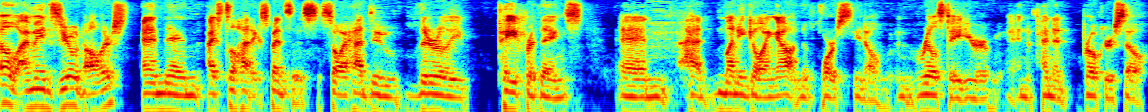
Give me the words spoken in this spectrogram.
Oh, I made zero dollars and then I still had expenses. So I had to literally pay for things and had money going out. And of course, you know, in real estate, you're an independent broker. So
